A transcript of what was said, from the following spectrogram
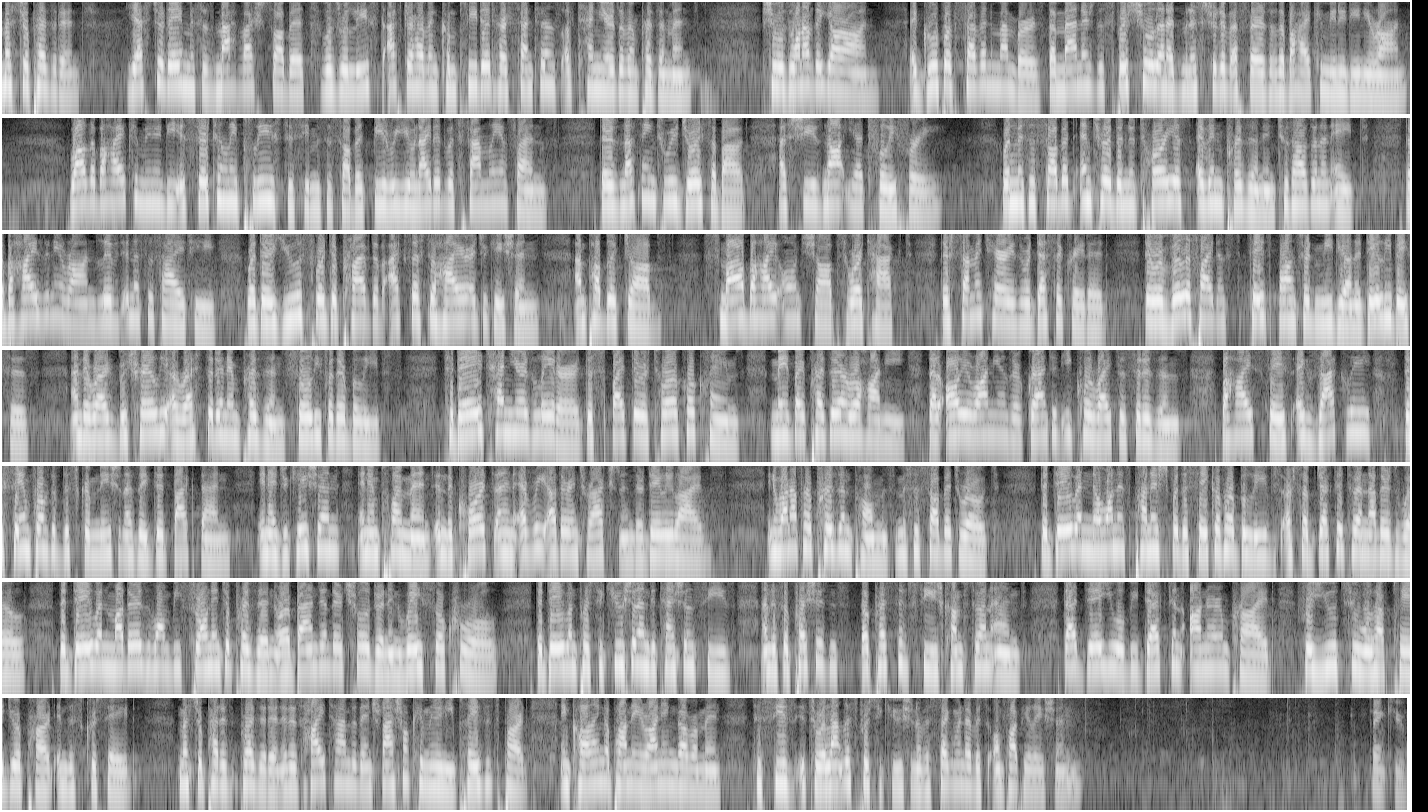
Mr. President, yesterday Mrs. Mahvash Sabet was released after having completed her sentence of 10 years of imprisonment. She was one of the Yaran, a group of seven members that manage the spiritual and administrative affairs of the Baha'i community in Iran. While the Baha'i community is certainly pleased to see Mrs. Sabet be reunited with family and friends, there is nothing to rejoice about as she is not yet fully free. When Mrs. Sabet entered the notorious Evin prison in 2008, the Baha'is in Iran lived in a society where their youth were deprived of access to higher education and public jobs. Small Baha'i-owned shops were attacked, their cemeteries were desecrated, they were vilified in state-sponsored media on a daily basis, and they were arbitrarily arrested and imprisoned solely for their beliefs. Today, 10 years later, despite the rhetorical claims made by President Rouhani that all Iranians are granted equal rights as citizens, Baha'is face exactly the same forms of discrimination as they did back then, in education, in employment, in the courts, and in every other interaction in their daily lives. In one of her prison poems, Mrs. Sabet wrote, the day when no one is punished for the sake of her beliefs or subjected to another's will, the day when mothers won't be thrown into prison or abandon their children in ways so cruel, the day when persecution and detention cease and this oppressive siege comes to an end, that day you will be decked in honor and pride, for you too will have played your part in this crusade. Mr. President, it is high time that the international community plays its part in calling upon the Iranian government to cease its relentless persecution of a segment of its own population. Thank you.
